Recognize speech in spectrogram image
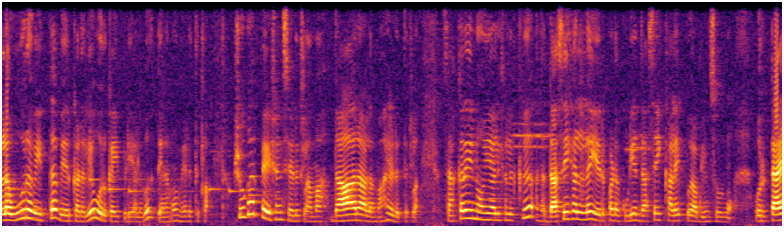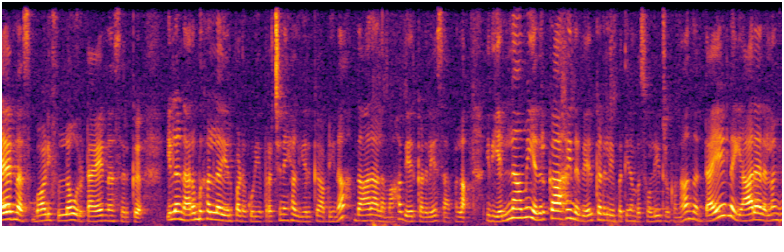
நல்லா ஊற வைத்த வேர்க்கடலையோ ஒரு கைப்பிடி அளவு தினமும் எடுத்துக்கலாம். சுகர் பேஷண்ட்ஸ் எடுக்கலாமா? தாராளமாக எடுத்துக்கலாம். சர்க்கரை நோயாளிகளுக்கு அந்த தசைகளில் ஏற்படக்கூடிய தசை கலைப்பு அப்படின்னு சொல்லுவோம். ஒரு டயர்ட்னஸ் பாடி ஃபுல்லாக ஒரு டயர்ட்னஸ் இருக்குது இல்லை நரம்புகளில் ஏற்படக்கூடிய பிரச்சனைகள் இருக்குது அப்படின்னா தாராளமாக வேர்க்கடலையை சாப்பிடலாம். இது எல்லாமே எதற்காக இந்த வேர்க்கடலையை பற்றி நம்ம சொல்லிட்டு இருக்கோம்னா அந்த டயட்டில் யார் யாரெல்லாம்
